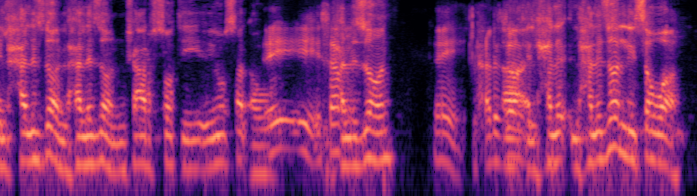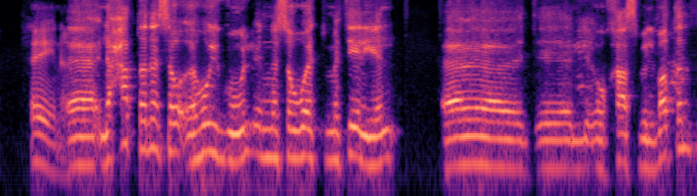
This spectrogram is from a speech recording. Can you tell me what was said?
الحلزون الحلزون. مش عارف صوتي يوصل أو إي إي الحلزون. إي الحلزون. آه الحل- الحلزون اللي سواه. إي نعم. آه لاحظت أنا سو هو يقول إنه سويت material آه اللي هو خاص بالبطن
